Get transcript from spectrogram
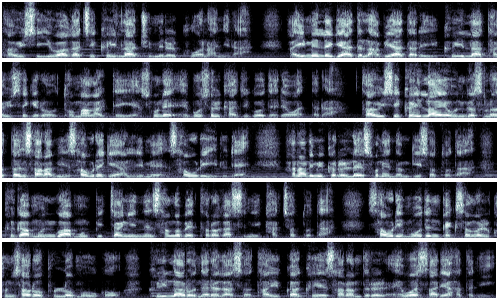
다윗이 이와 같이 그일라 주민을 구원하니라. 아이멜렉의 아들 아비아달이 그일라 다윗에게로 도망할 때에 손에 에봇을 가지고 내려왔더라 다윗이 그일라에 온 것을 어떤 사람이 사울에게 알림해 사울이 이르되 하나님이 그를 내 손에 넘기셨도다. 그가 문과 문빗장이 있는 성읍에 들어갔으니 갇혔도다. 사울이 모든 백성을 군사로 불러 모으고 그일라로 내려가서 다윗과 그의 사람들을 애워싸려 하더니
